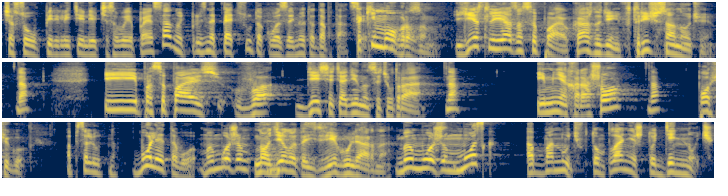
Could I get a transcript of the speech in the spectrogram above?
часов перелетели часовые пояса, ну, примерно 5 суток у вас займет адаптация. Таким образом, если я засыпаю каждый день в 3 часа ночи Да, и просыпаюсь в 10-11 утра, да, и мне хорошо, да, пофигу. абсолютно. Более того, мы можем Но делаю это регулярно. мы можем мозг обмануть в том плане, что день-ночь.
